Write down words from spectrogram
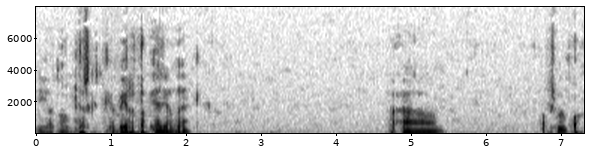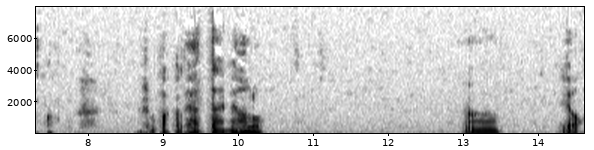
Niin jo, tuohon pitäisi kytkeä virta vielä jotenkin. Ähm, onks mun pakko? Onks mun pakko tehdä tää? Emme halua. Uh, joo.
